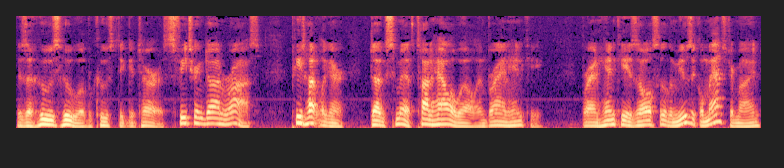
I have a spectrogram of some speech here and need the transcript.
is a who's who of acoustic guitarists, featuring Don Ross, Pete Huttlinger, Doug Smith, Todd Hallawell, and Brian Henke. Brian Henke is also the musical mastermind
